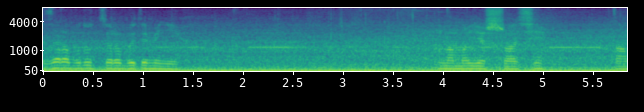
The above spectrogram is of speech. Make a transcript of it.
І зараз будуть це робити мені. На моє шасі. Там.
